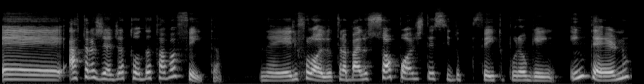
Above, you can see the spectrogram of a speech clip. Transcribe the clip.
é, a tragédia toda estava feita. Né? Ele falou: olha, o trabalho só pode ter sido feito por alguém interno,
